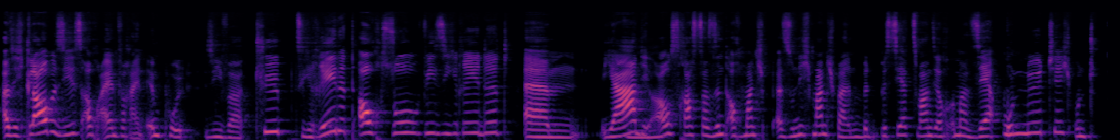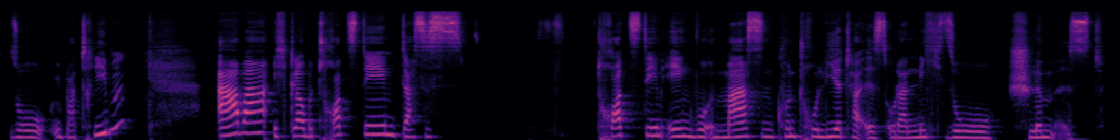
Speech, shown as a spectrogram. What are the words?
Also ich glaube, sie ist auch einfach ein impulsiver Typ. Sie redet auch so, wie sie redet. Ähm, ja, die Mhm. Ausraster sind auch manchmal, also nicht manchmal, bis jetzt waren sie auch immer sehr unnötig und so übertrieben. Aber ich glaube trotzdem, dass es trotzdem irgendwo im Maßen kontrollierter ist oder nicht so schlimm ist.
